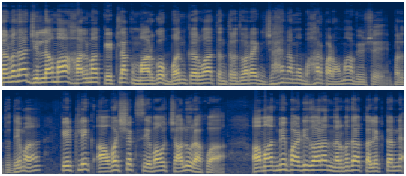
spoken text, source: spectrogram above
નર્મદા જિલ્લામાં હાલમાં કેટલાક માર્ગો બંધ કરવા તંત્ર દ્વારા એક જાહેરનામું બહાર પાડવામાં આવ્યું છે. પરંતુ તેમાં કેટલીક આવશ્યક સેવાઓ ચાલુ રાખવા આમ આદમી પાર્ટી દ્વારા નર્મદા કલેક્ટરને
